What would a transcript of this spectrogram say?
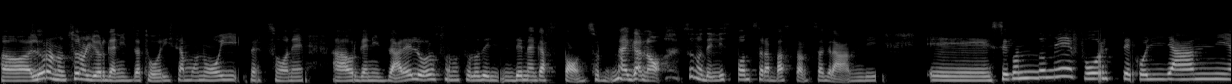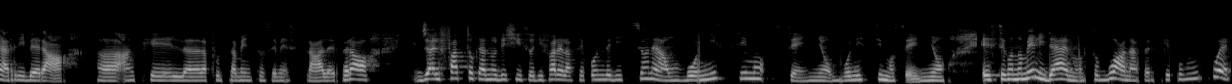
Uh, loro non sono gli organizzatori, siamo noi persone a organizzare, loro sono solo dei, dei mega sponsor, mega no, sono degli sponsor abbastanza grandi e secondo me forse con gli anni arriverà anche il, l'appuntamento semestrale, però già il fatto che hanno deciso di fare la seconda edizione è un buonissimo segno, buonissimo segno. E secondo me l'idea è molto buona perché comunque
